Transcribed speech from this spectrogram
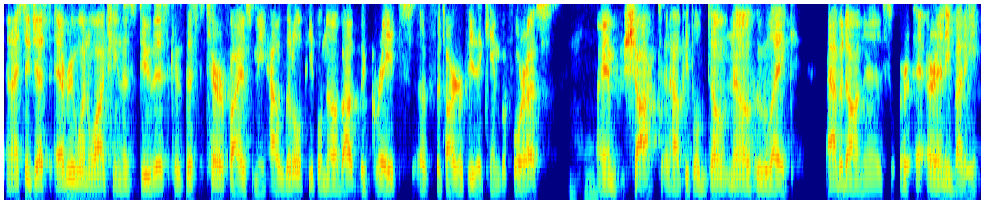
and I suggest everyone watching this do this because this terrifies me how little people know about the greats of photography that came before us Mm-hmm. I am shocked at how people don't know who like Avedon is or or anybody.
